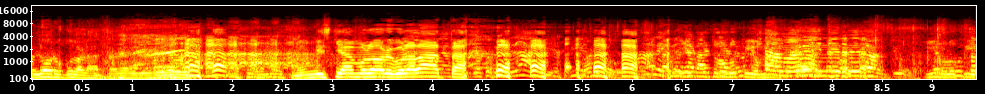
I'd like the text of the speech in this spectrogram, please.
l'oro con la latta. dai. Non mischiamo l'oro con la latta. Io tanto non lo pio, io non lo pio.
